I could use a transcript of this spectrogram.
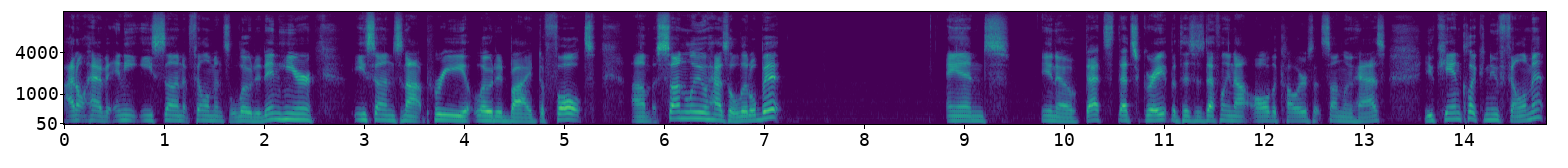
I don't have any eSun filaments loaded in here. eSun's not pre-loaded by default. Um, Sunlu has a little bit, and you know that's that's great, but this is definitely not all the colors that Sunlu has. You can click new filament,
